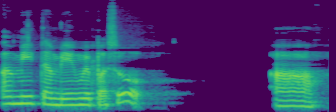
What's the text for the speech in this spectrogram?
A mí también me pasó. Ah,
